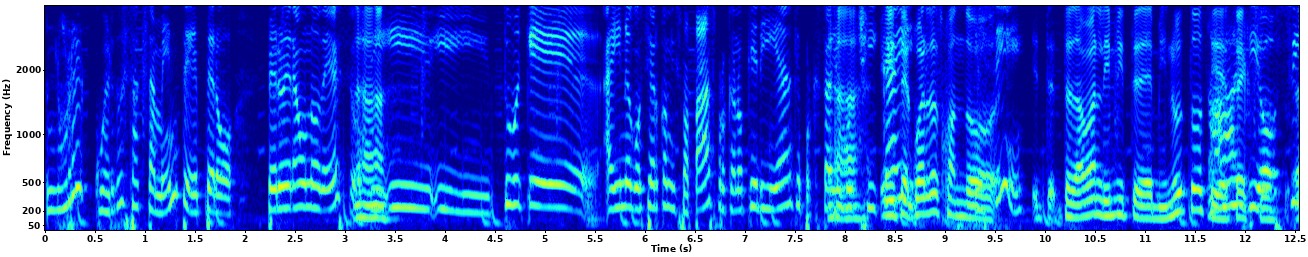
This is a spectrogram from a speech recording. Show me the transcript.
No recuerdo exactamente, pero, pero era uno de esos. Y, y- y tuve que ahí negociar con mis papás porque no querían, que porque estaba muy chica. ¿Y te acuerdas cuando y sí. te, te daban límite de minutos y de Ay, textos? Dios, sí,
